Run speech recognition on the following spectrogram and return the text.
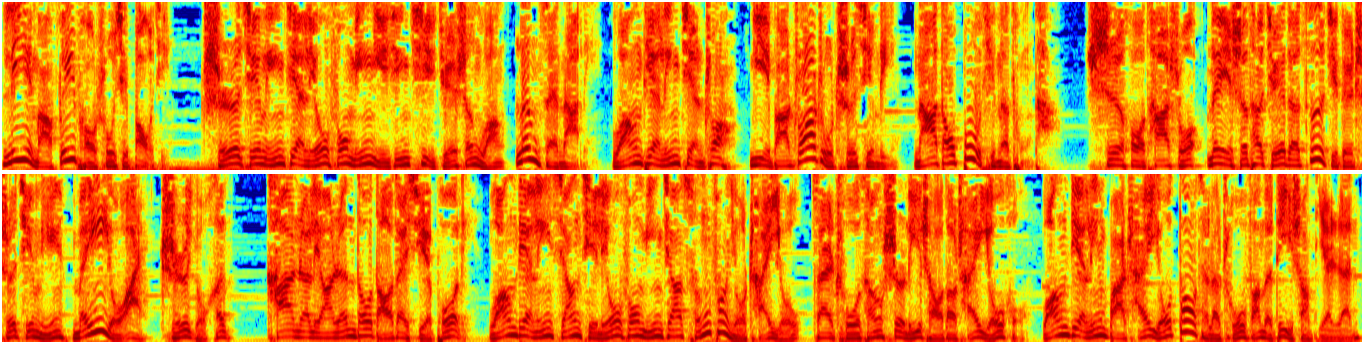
立马飞跑出去报警。池清林见刘丰明已经气绝身亡，愣在那里。王殿林见状，一把抓住池清林，拿刀不停地捅他。事后他说，那时他觉得自己对池清林没有爱，只有恨。看着两人都倒在血泊里，王殿林想起刘丰明家存放有柴油，在储藏室里找到柴油后，王殿林把柴油倒在了厨房的地上点燃。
